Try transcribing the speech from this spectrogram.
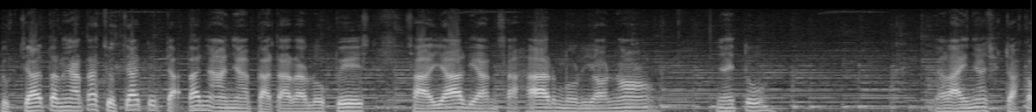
Jogja ternyata Jogja itu tidak banyak hanya Batara Lubis, saya, Lian Sahar, Muryono, nya itu. Yang lainnya sudah ke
